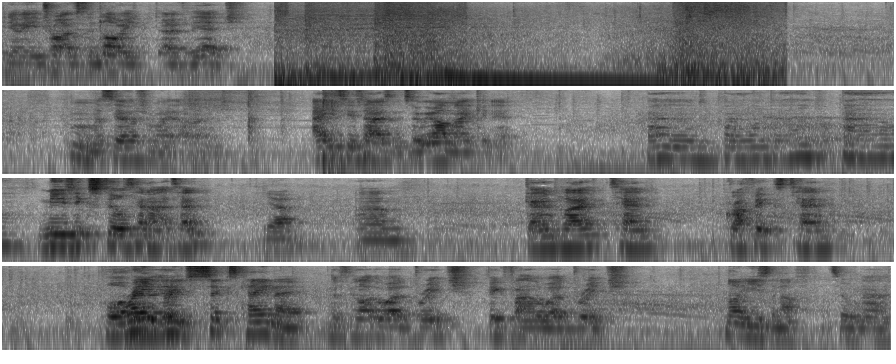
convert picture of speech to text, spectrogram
You know, he drives the lorry over the edge. Hmm, let's see how much we made that range. 82,000, so we are making it. Music's still 10 out of 10. Yeah. Um, gameplay, 10. Graphics, 10. Rate Portability, breach 6k, mate. Nothing like the word breach. Big fan of the word breach. Not used enough at all. No.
